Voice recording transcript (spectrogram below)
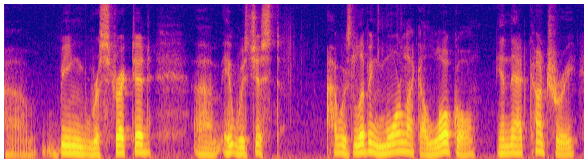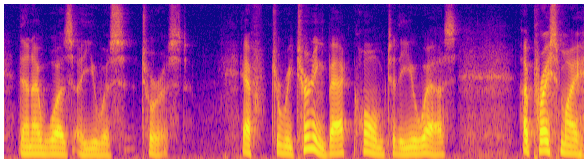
uh, being restricted. Um, it was just, I was living more like a local in that country than I was a U.S. tourist. After returning back home to the U.S., I priced my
